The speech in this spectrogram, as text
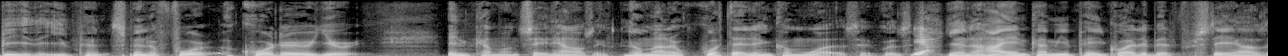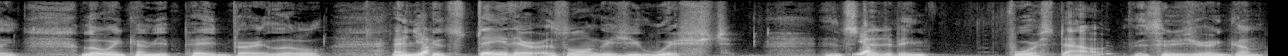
be that you spend a, four, a quarter of your income on state housing, no matter what that income was. It was yeah. You had a high income, you paid quite a bit for state housing. Low income, you paid very little, and you yep. could stay there as long as you wished, instead yep. of being forced out as soon as your income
